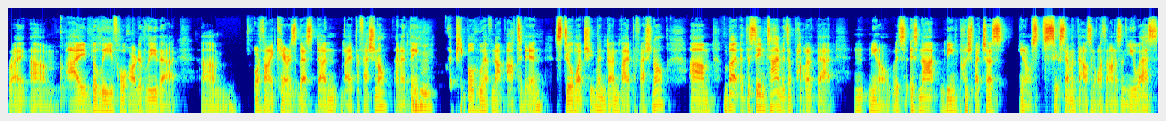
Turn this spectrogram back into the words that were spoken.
right? Um, I believe wholeheartedly that um, orthodontic care is best done by a professional, and I think Mhm. the people who have not opted in still want treatment done by a professional. Um, but at the same time, it's a product that you know it's it's not being pushed by just you know six seven thousand orthodontists in the U.S.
